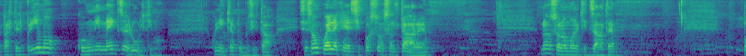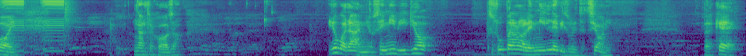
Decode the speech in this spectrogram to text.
parte il primo con uno in mezzo e l'ultimo, quindi tre pubblicità. Se sono quelle che si possono saltare, non sono monetizzate. Poi, un'altra cosa, io guadagno se i miei video superano le mille visualizzazioni perché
